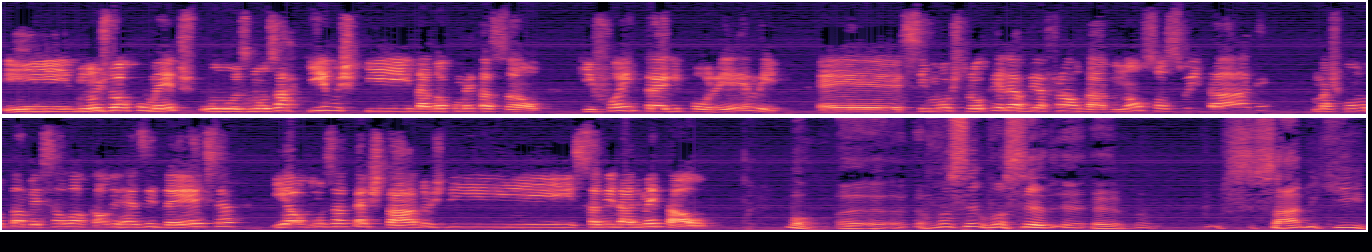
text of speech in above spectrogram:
e nos documentos, nos, nos arquivos que, da documentação que foi entregue por ele, é, se mostrou que ele havia fraudado não só sua idade, mas como também seu local de residência e alguns atestados de sanidade mental. Bom, é, é, você, você é, sabe que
